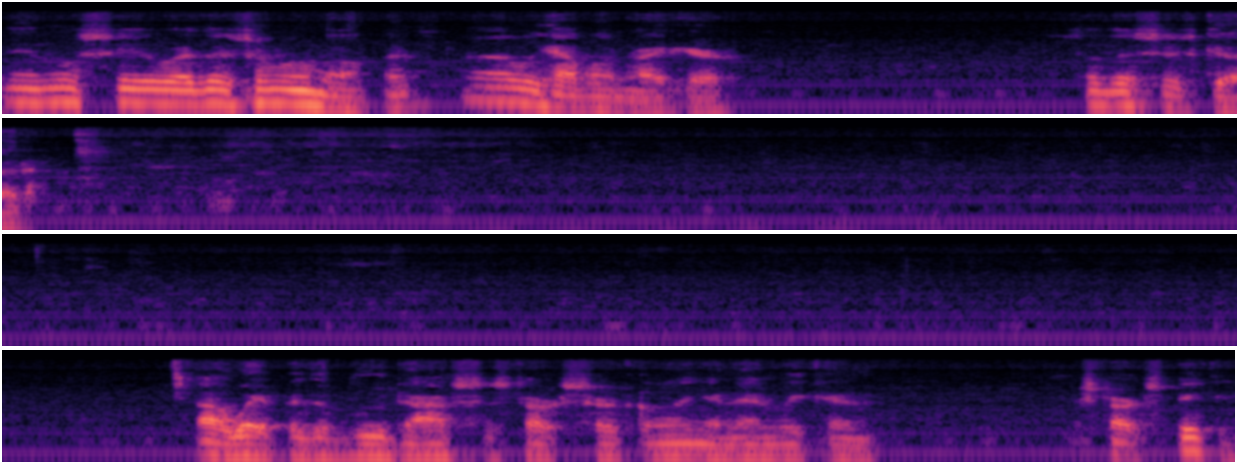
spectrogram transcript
And we'll see where there's a room open. Oh, uh, we have one right here. So this is good. I'll wait for the blue dots to start circling and then we can start speaking.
